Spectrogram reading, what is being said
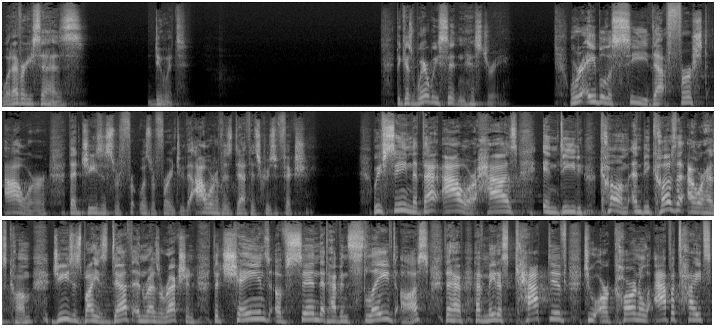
whatever he says, do it. Because where we sit in history, we're able to see that first hour that Jesus was referring to, the hour of his death, his crucifixion. We've seen that that hour has indeed come. And because that hour has come, Jesus, by his death and resurrection, the chains of sin that have enslaved us, that have, have made us captive to our carnal appetites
